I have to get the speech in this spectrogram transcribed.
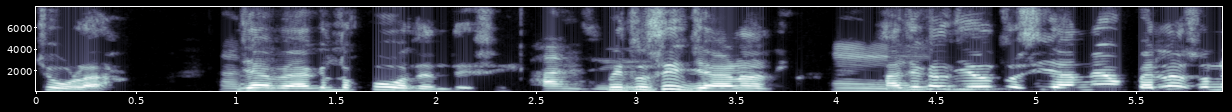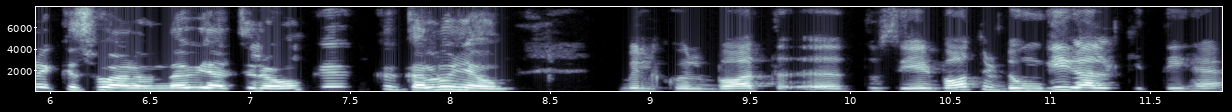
ਝੋਲਾ ਹਾਂਜੀ। ਜਾਂ ਬੈਗ ਲੁਕੋ ਦਿੰਦੇ ਸੀ ਹਾਂਜੀ। ਵੀ ਤੁਸੀਂ ਜਾਣਾ ਨਹੀਂ ਹਮ, ਅੱਜ ਕੱਲ ਜਦੋਂ ਤੁਸੀਂ ਜਾਂਦੇ ਹੋ ਪਹਿਲਾਂ ਤੁਹਾਨੂੰ ਇੱਕ ਸਵਾਲ ਹੁੰਦਾ ਵੀ ਅੱਜ ਰਹੋਗੇ ਕਿ ਕੱਲ ਨੂੰ ਜਾਓ ਬਿਲਕੁਲ ਬਹੁਤ ਤੁਸੀਂ ਇਹ ਬਹੁਤ ਡੂੰਗੀ ਗੱਲ ਕੀਤੀ ਹੈ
